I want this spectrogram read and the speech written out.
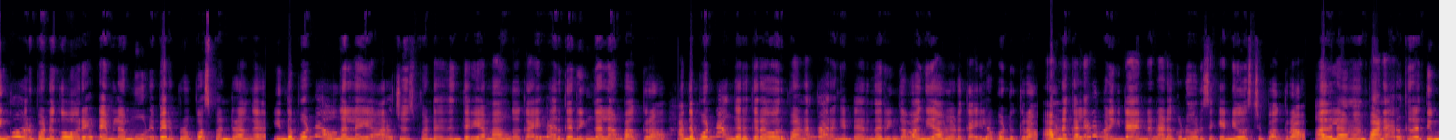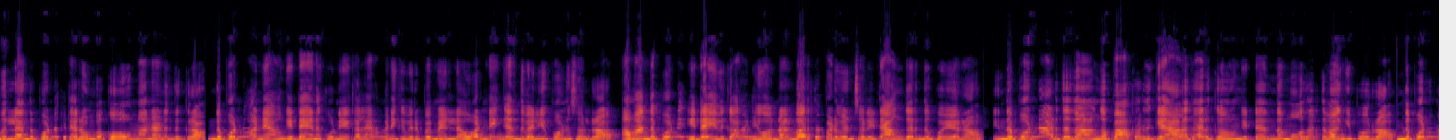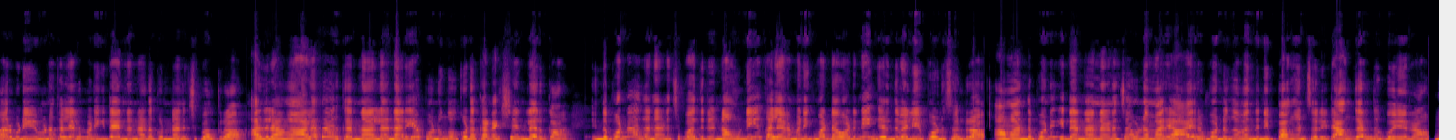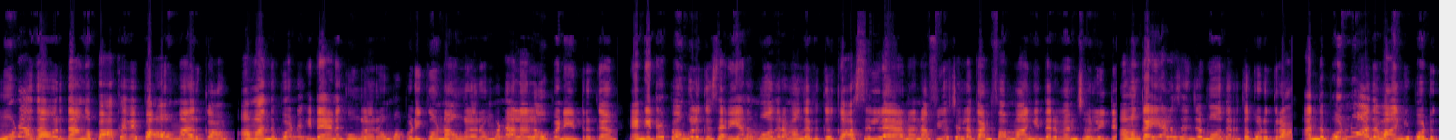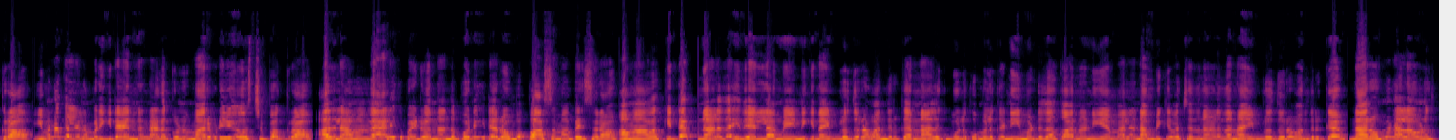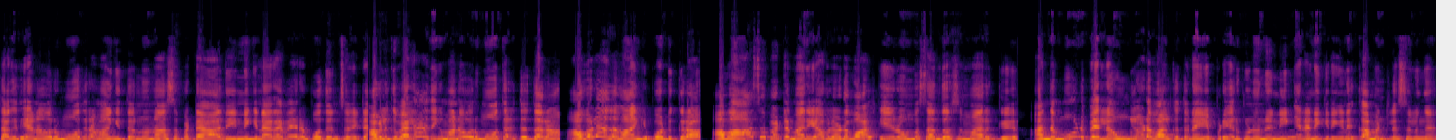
இங்க ஒரு பொண்ணுக்கு ஒரே டைம்ல மூணு பேர் ப்ரொபோஸ் பண்றாங்க. இந்த பொண்ணு அவங்கள யாரை சூஸ் பண்றதுன்னு தெரியாம அவங்க கையில இருக்க ரிங் எல்லாம் பாக்குறா. அந்த பொண்ணு அங்க இருக்கிற ஒரு பணக்காரங்கிட்ட இருந்த ரிங்க வாங்கி அவளோட கையில போட்டுக்கிறா. அவனை கல்யாணம் பண்ணிக்கிட்டா என்ன நடக்கும்னு ஒரு செகண்ட் யோசிச்சு பாக்குறா. அதுல அவன் பணம் இருக்கிற திமிர்ல அந்த பொண்ணு கிட்ட ரொம்ப கோவமா நடந்துக்கிறான் இந்த பொண்ணு உடனே அவங்க கிட்ட எனக்கு உன்னைய கல்யாணம் பண்ணிக்க விருப்பமே இல்ல. உடனே இங்க இருந்து வெளியே போன்னு சொல்றா. அவன் அந்த பொண்ணு கிட்ட இதுக்காக நீ ஒரு நாள் வருத்தப்படுவேன்னு சொல்லிட்டு அங்க இருந்து போயிடுறான். இந்த பொண்ணு அடுத்ததான் அங்க பாக்குறதுக்கே அழகா இருக்கவங்க கிட்ட இருந்த மோதிரத்தை வாங்கி போடுறா. இந்த பொண்ணு மறுபடியும் இவனை கல்யாணம் பண்ணிக்கிட்டா என்ன நடக்கும்னு நினைச்சு பார்க்குறா அதுல அவன் அழகா இருக்கறனால நிறைய பொண்ணுங்க கூட கனெக்ஷன்ல இருக்கான். இந்த பொண்ணு அதை நினைச்சு பார்த்துட்டு நான் உன்னையும் கல்யாணம் பண்ணிக்க மாட்டேன். உடனே இங்க இருந்து வெளியே போன்னு சொல்றா. அவன் அந்த பொண்ணு கிட்ட நான் நினச்சா உன்ன மாதிரி ஆயிரம் பொண்ணுங்க வந்து நிப்பாங்கன்னு சொல்லிட்டு அங்க இருந்து போயிடுறான். மூணாவதா ஒருத்தன் அங்க பார்க்கவே பாவமா இருக்கான். அவன் அந்த பொண்ணு கிட்ட எனக்கு உங்களை ரொம்ப பிடிக்கும். நான் உங்களை ரொம்ப நல்லா லவ் பண்ணிட்டு இருக்கேன். என்கிட்ட இப்ப உங்களுக்கு சரியான மோதிரம் வாங்குறதுக்கு காசு இல்ல. ஆனா நான் ஃபியூச்சர்ல கன்ஃபார்ம் வாங்கி தருவேன்னு சொல்லிட்டு அவன் கையால செஞ்ச மோதிரத்தை கொடுக்குறான். அந்த பொண்ணும் அதை வாங்கி போட்டுக்கிறா. இவனை கல்யாணம் பண்ணிக்கிட்டா என்ன நடக்கும்னு மறுபடியும் யோசிச்சு பாக்குறான். அதுல அவன் வேலைக்கு போயிட்டு வந்து அந்த பொண்ணு கிட்ட ரொம்ப பாசமா பேசுறான். அவன் அவகிட்ட என்னாலதான் இது எல்லாமே. இன்னைக்கு நான் இவ்வளவு தூரம் வந்திருக்கேன்னா அதுக்கு முழுக்க முழுக்க நீ மட்டும் தான் காரணம். நீ என் மேல நம்பிக்கை வச்சதுனாலதான் நான் இவ்வளவு தூரம் வந்திருக்கேன். நான் ரொம்ப நாளா உனக்கு தகுதியான ஒரு மோதிரம் வாங்கி தரணும்னு ஆசைப்பட்டேன். அது இன்னைக்கு நிறைவேற போதுன்னு சொல்லிட்டு அவளுக்கு விலை அதிகமான ஒரு மோதிரத்தை தரான். அவளும் அதை வாங்கி போட்டுக்கிறா. அவ ஆசைப்பட்ட மாதிரியே அவளோட வாழ்க்கையும் ரொம்ப சந்தோஷமா இருக்கு. அந்த மூணு பேர்ல உங்களோட வாழ்க்கை துணை எப்படி இருக்கணும்னு நீங்க நினைக்கிறீங்கன்னு கமெண்ட்ல சொல்லுங்க.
